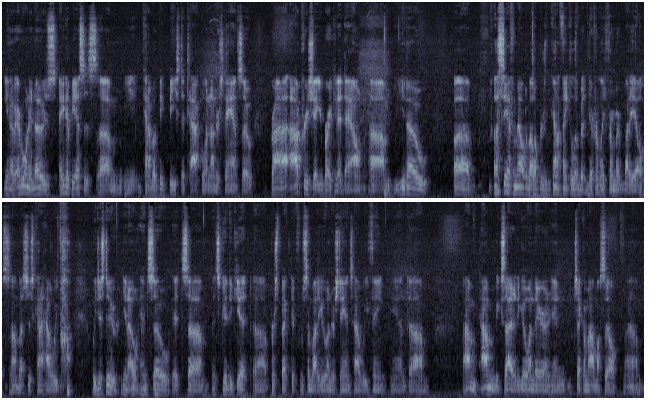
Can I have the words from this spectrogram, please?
you know, everyone who knows AWS is um, kind of a big beast to tackle and understand. So, Brian, I, I appreciate you breaking it down. Um, you know, uh, us CFML developers, we kind of think a little bit differently from everybody else. Um, that's just kind of how we we just do, you know. And so it's uh, it's good to get uh, perspective from somebody who understands how we think and um, I'm I'm excited to go in there and, and check them out myself. Um,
